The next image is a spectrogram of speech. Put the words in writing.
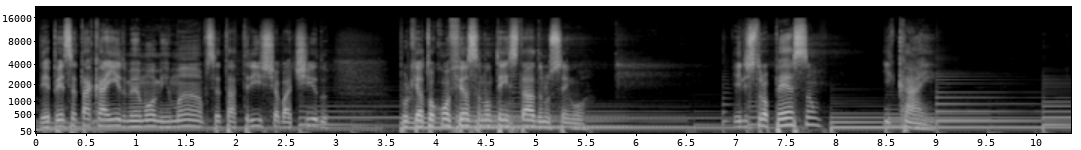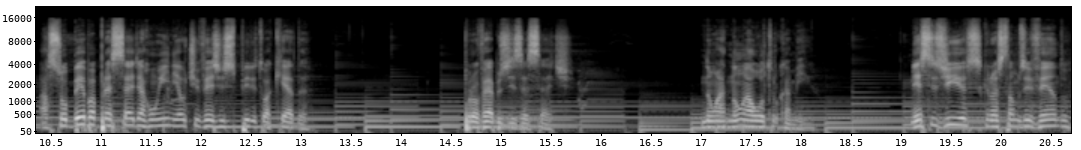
De repente você está caindo, meu irmão, minha irmã, você está triste, abatido, porque a tua confiança não tem estado no Senhor. Eles tropeçam e caem. A soberba precede a ruína e a altivez de espírito a queda. Provérbios 17. Não há, não há outro caminho. Nesses dias que nós estamos vivendo,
